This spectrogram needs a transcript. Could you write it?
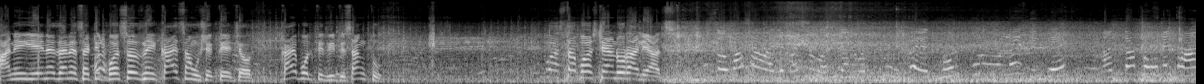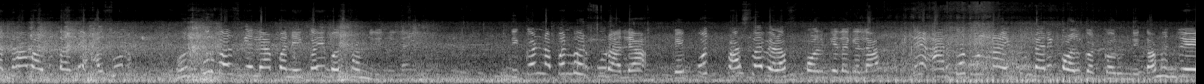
आणि येण्या जाण्यासाठी बसच नाही. काय सांगू शकते याच्यावर? काय बोलते तिथे सांग तू. किती वाजता बस स्टँडवर आले आज? सव्वा सहा वाजेपासून बस आहेत. भरपूर मुलं आहेत तिथे. आता पावणे दहा दहा वाजत आले. अजून भरपूर बस गेल्या पण एकही बस थांबलेली नाही. तिकडनं पण भरपूर आल्या. डेपोत पाच सहा वेळा कॉल केला गेला. ते अर्धा कॉल कट करून देता. म्हणजे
